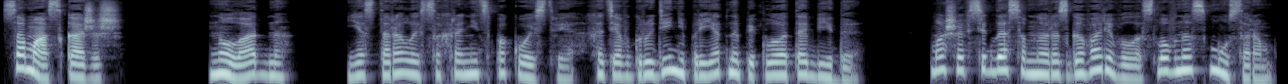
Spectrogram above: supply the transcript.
Сама скажешь. Ну ладно. Я старалась сохранить спокойствие, хотя в груди неприятно пекло от обиды. Маша всегда со мной разговаривала, словно с мусором,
